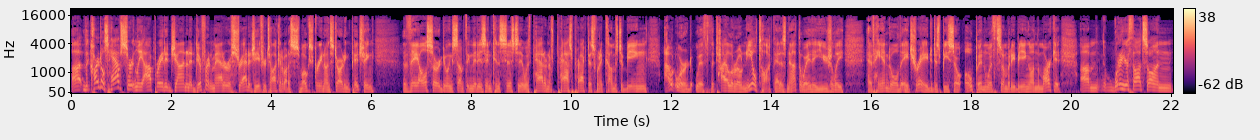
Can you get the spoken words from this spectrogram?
Uh, the Cardinals have certainly operated, John, in a different matter of strategy. If you're talking about a smokescreen on starting pitching they also are doing something that is inconsistent with pattern of past practice when it comes to being outward with the Tyler O'Neill talk. That is not the way they usually have handled a trade to just be so open with somebody being on the market. Um, what are your thoughts on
